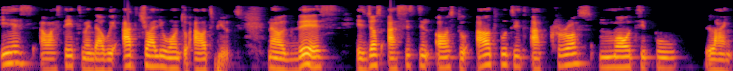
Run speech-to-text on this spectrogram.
is our statement that we actually want to output. Now, this is just assisting us to output it across multiple lines.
